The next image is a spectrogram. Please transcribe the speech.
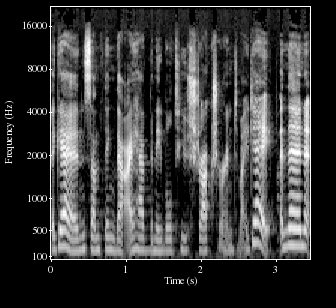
again, something that I have been able to structure into my day. And then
